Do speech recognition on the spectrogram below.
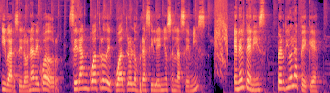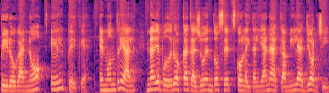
y Barcelona de Ecuador. ¿Serán 4 de 4 los brasileños en las semis? En el tenis, perdió la Peque, pero ganó el Peque. En Montreal, Nadia Podoroska cayó en dos sets con la italiana Camila Giorgi.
